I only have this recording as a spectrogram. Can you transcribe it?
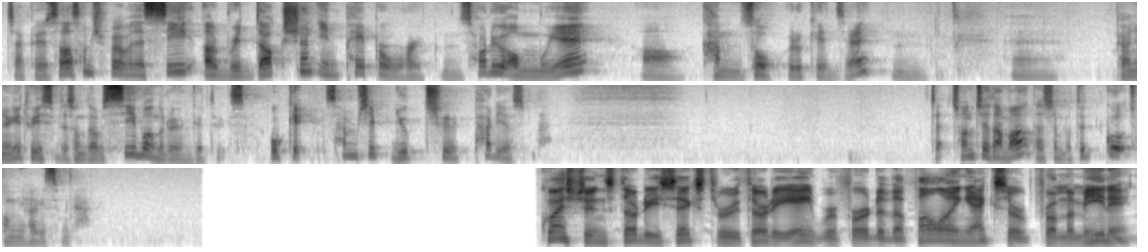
자, 그래서 38번에 C, a reduction in paperwork, 음, 서류 업무의 어, 감소 이렇게 이제 음, 에, 변형이 되어 있습니다. 정답은 C번으로 연결되겠습니다. 오케이, 36, 7, 8이었습니다. 자, 전체 담아 다시 한번 듣고 정리하겠습니다. Questions 36 through 38 refer to the following excerpt from a meeting.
